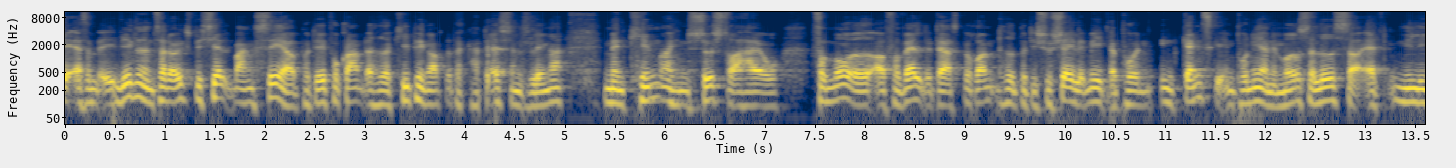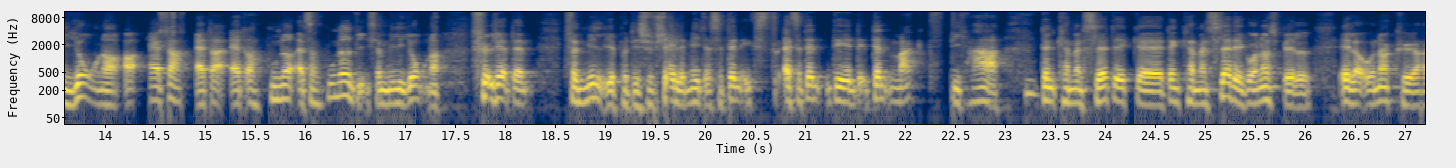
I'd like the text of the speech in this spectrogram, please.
det, altså, i virkeligheden så er der jo ikke specielt mange seere på det program, der hedder Keeping Up with the Kardashians længere, men Kim og hendes søstre har jo formået at forvalte deres berømthed på de sociale medier på en, en ganske imponerende måde, således så at millioner og atter, atter, atter, hundrede, altså hundredvis af millioner følger den familie på de sociale medier. Så den, altså den, det, den magt, de har, den kan man slet ikke, øh, den kan man slet ikke underspille eller underkøre.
